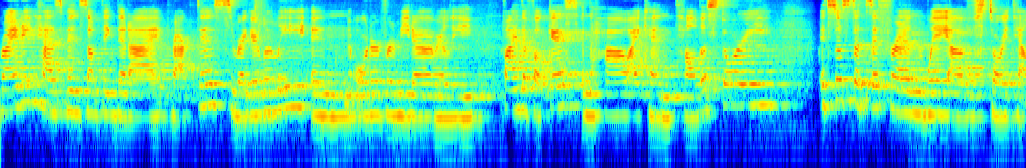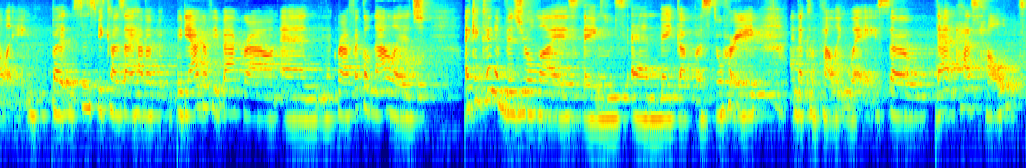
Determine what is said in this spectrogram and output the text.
writing has been something that I practice regularly in order for me to really find the focus and how I can tell the story. It's just a different way of storytelling. But since because I have a videography background and graphical knowledge, I can kind of visualize things and make up a story in a compelling way. So that has helped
